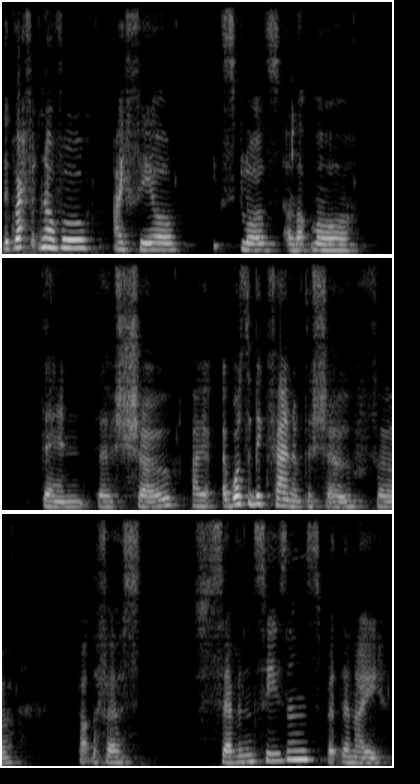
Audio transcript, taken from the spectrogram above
The graphic novel, I feel, explores a lot more than the show. I, I was a big fan of the show for about the first seven seasons, but then I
